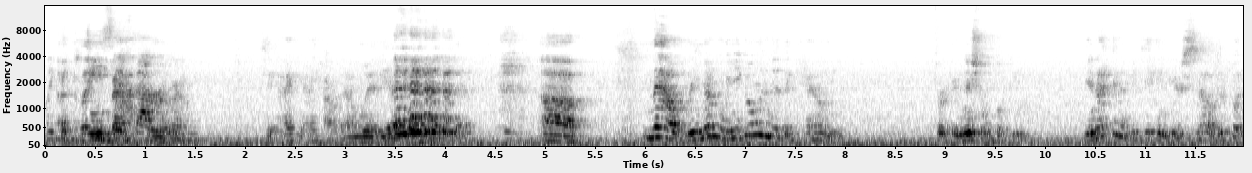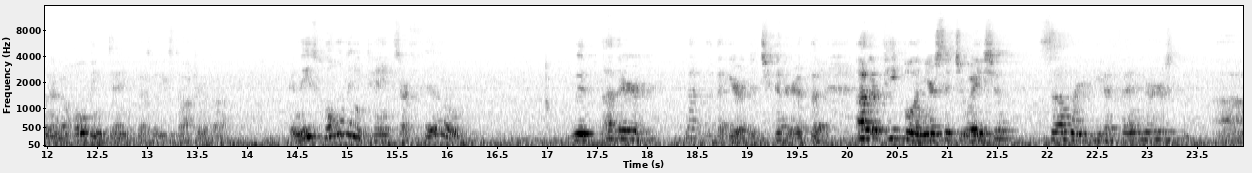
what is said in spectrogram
like A a, clean decent bathroom. See, I, I, I'm with you. I'm with you. Uh, now, remember, when you go into the county for initial booking, you're not be taken to your cell, they're putting in a holding tank, that's what he's talking about. And these holding tanks are filled with other, not that you're a degenerate, but other people in your situation, some repeat offenders, uh,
